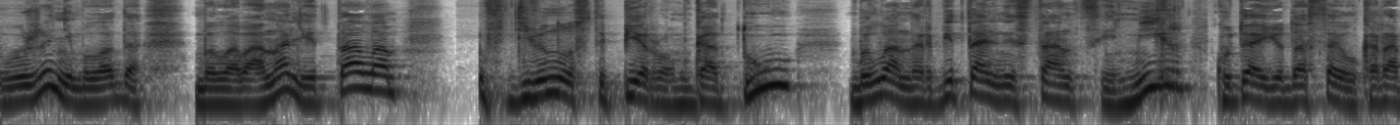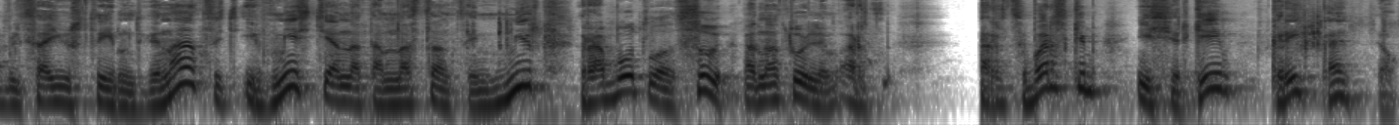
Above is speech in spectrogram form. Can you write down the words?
уже не молода была, она летала в 91 году была на орбитальной станции «Мир», куда ее доставил корабль «Союз ТМ-12», и вместе она там на станции «Мир» работала с Анатолием Ар... Арцебарским и Сергеем Крикалевым.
